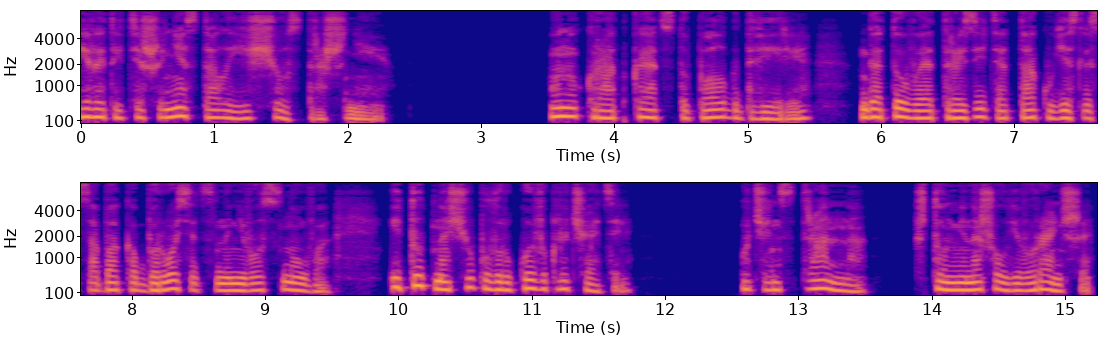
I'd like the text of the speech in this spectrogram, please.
И в этой тишине стало еще страшнее. Он украдкой отступал к двери, готовый отразить атаку, если собака бросится на него снова, и тут нащупал рукой выключатель. Очень странно, что он не нашел его раньше,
